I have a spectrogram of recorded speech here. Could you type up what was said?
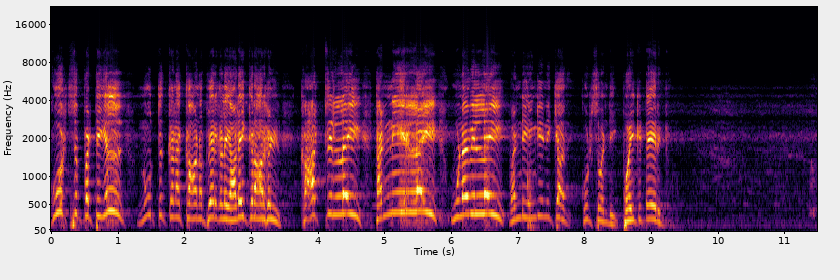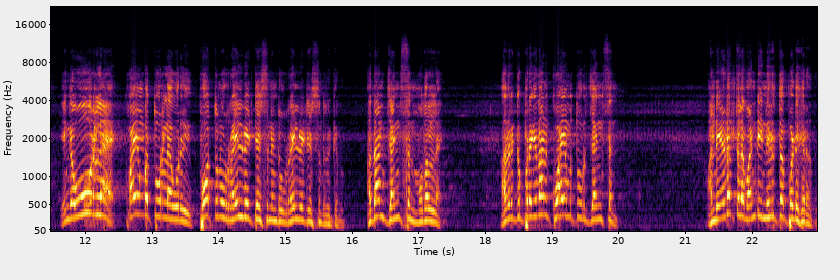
கூட்ஸ் பெட்டியில் நூற்றுக்கணக்கான பேர்களை அடைக்கிறார்கள். காற்றில்லை தண்ணீர் இல்லை உணவில்லை. வண்டி எங்கேயும் நிக்காது. கூட்ஸ் வண்டி போய்கிட்டே இருக்கு. எங்க ஊர்ல கோயம்புத்தூர்ல ஒரு போத்தனூர் ரயில்வே ஸ்டேஷன் என்று ஒரு ரயில்வே ஸ்டேஷன் இருக்கிறது அதான் ஜங்ஷன் முதல்ல. அதற்கு பிறகுதான் கோயம்புத்தூர் ஜங்ஷன். அந்த இடத்துல வண்டி நிறுத்தப்படுகிறது.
